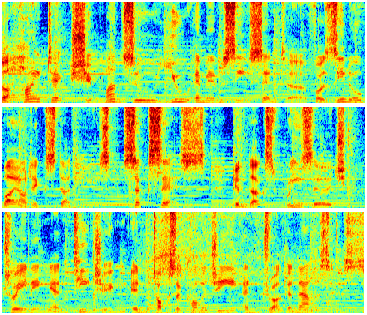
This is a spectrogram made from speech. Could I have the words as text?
The high-tech Shimadzu UMMC Center for Xenobiotic Studies, Success, conducts research, training and teaching in toxicology and drug analysis.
